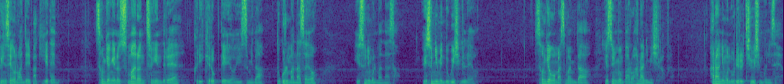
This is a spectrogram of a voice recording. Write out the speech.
그 인생은 완전히 바뀌게 된 성경에는 수많은 증인들의 글이 기록되어 있습니다. 누구를 만나서요? 예수님을 만나서. 예수님이 누구이시길래요? 성경은 말씀합니다. 예수님은 바로 하나님이시라고요. 하나님은 우리를 지으신 분이세요.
